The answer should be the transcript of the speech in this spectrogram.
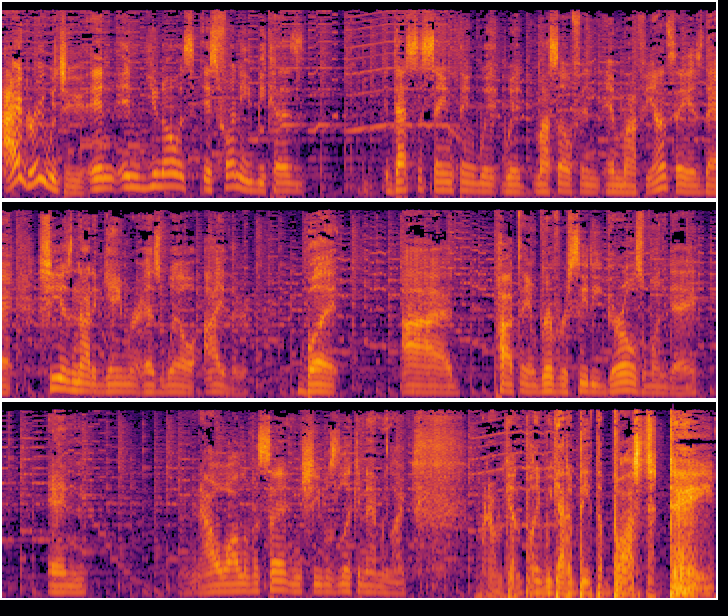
I agree with you, and and you know it's it's funny because that's the same thing with with myself and, and my fiance is that she is not a gamer as well either, but I popped in River City Girls one day, and now all of a sudden she was looking at me like, "When are we gonna play? We gotta beat the boss today.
